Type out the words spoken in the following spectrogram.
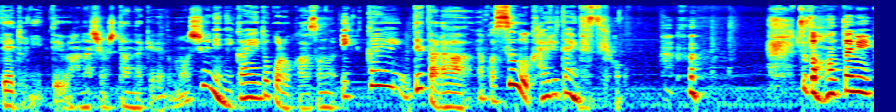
デートにっていう話をしたんだけれども週に2回どころかその1回出たらなんかすぐ帰りたいんですよ。ちょっと本当に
